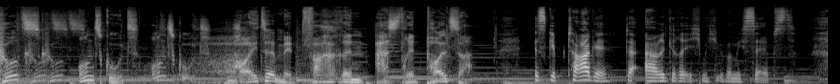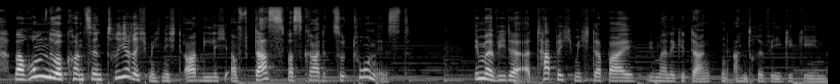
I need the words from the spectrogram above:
Kurz und gut und gut. Heute mit Pfarrerin Astrid Polzer. Es gibt Tage, da ärgere ich mich über mich selbst. Warum nur konzentriere ich mich nicht ordentlich auf das, was gerade zu tun ist? Immer wieder ertappe ich mich dabei, wie meine Gedanken andere Wege gehen.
